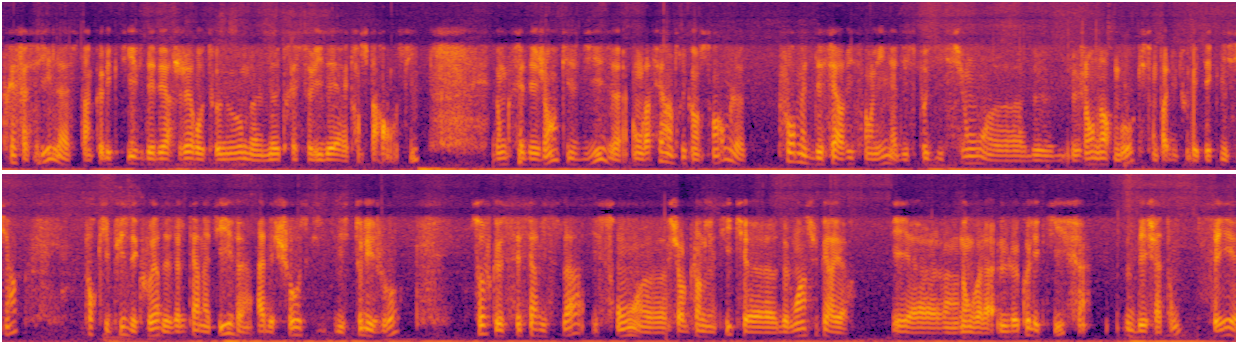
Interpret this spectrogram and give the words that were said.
très facile, c'est un collectif d'hébergeurs autonomes, neutres et solidaires et transparents aussi. Donc c'est des gens qui se disent, on va faire un truc ensemble pour mettre des services en ligne à disposition de, de, gens normaux, qui ne sont pas du tout des techniciens, pour qu'ils puissent découvrir des alternatives à des choses qu'ils utilisent tous les jours. Sauf que ces services-là, ils seront sur le plan de l'éthique de loin supérieurs. Et donc voilà, le collectif des chatons, c'est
